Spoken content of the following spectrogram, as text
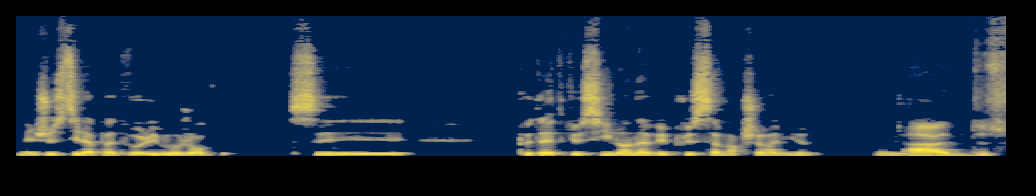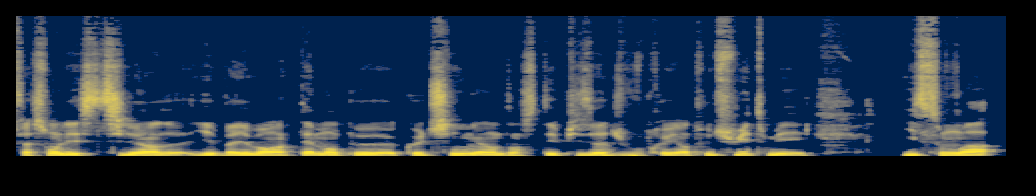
Mais juste, il a pas de volume aujourd'hui. C'est, peut-être que s'il en avait plus, ça marcherait mieux. Ah, de toute façon, les Steelers, il va y avoir un thème un peu euh, coaching hein, dans cet épisode, je vous préviens tout de suite, mais ils sont à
